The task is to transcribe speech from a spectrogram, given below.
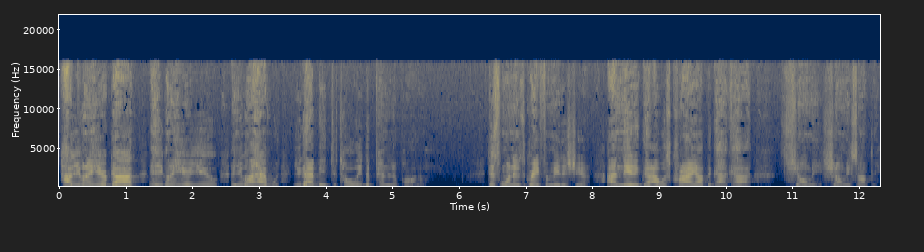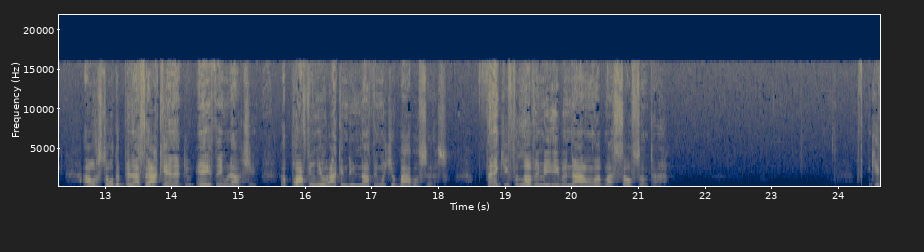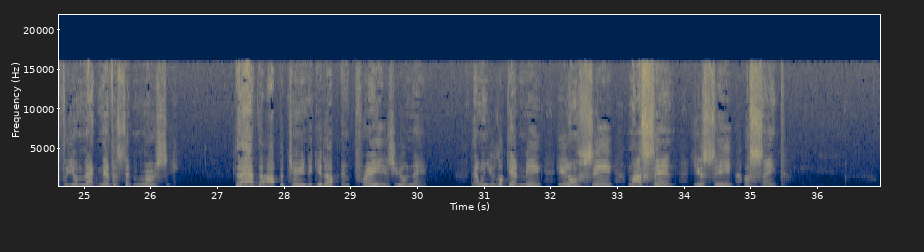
How are you going to hear God and he's going to hear you and you're going to have, you got to be totally dependent upon him. This one was great for me this year. I needed God. I was crying out to God, God, show me, show me something. I was so dependent. I said, I can't do anything without you. Apart from you, I can do nothing, which your Bible says. Thank you for loving me, even though I don't love myself sometimes. Thank you for your magnificent mercy that I have the opportunity to get up and praise your name. That when you look at me, you don't see my sin, you see a saint.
